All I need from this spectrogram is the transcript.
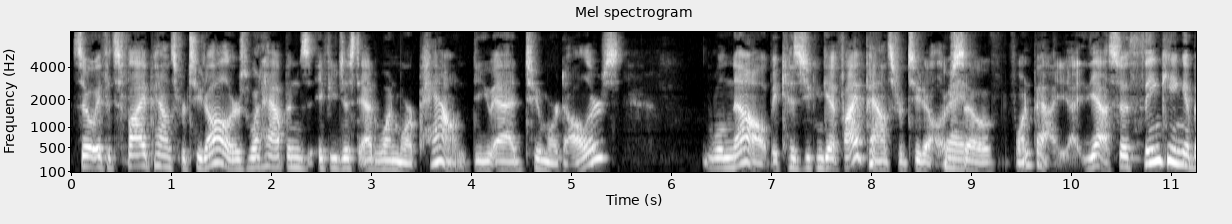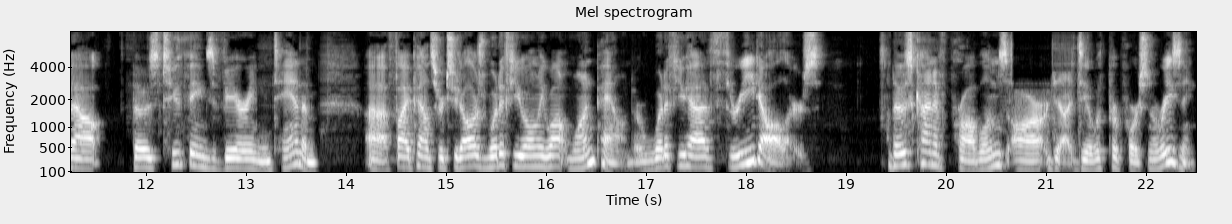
So if it's five pounds for $2, what happens if you just add one more pound? Do you add two more dollars? Well, no, because you can get five pounds for $2. Right. So one pound, yeah, yeah. So thinking about those two things varying in tandem, uh, five pounds for $2, what if you only want one pound? Or what if you have $3? Those kind of problems are deal with proportional reasoning.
